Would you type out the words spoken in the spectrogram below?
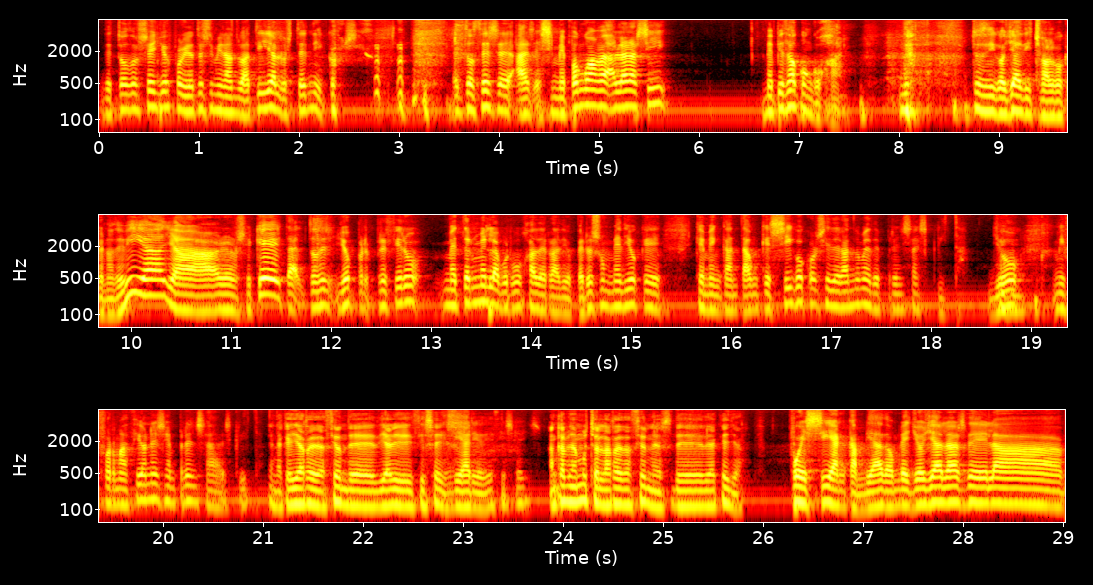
de todos ellos, porque yo te estoy mirando a ti y a los técnicos. Entonces, eh, si me pongo a hablar así, me empiezo a congojar. Entonces digo, ya he dicho algo que no debía, ya no sé qué, tal. Entonces yo prefiero meterme en la burbuja de radio, pero es un medio que, que me encanta, aunque sigo considerándome de prensa escrita. Yo, mi formación es en prensa escrita. En aquella redacción de Diario 16. Diario 16. ¿Han cambiado mucho las redacciones de, de aquella? Pues sí, han cambiado. Hombre, yo ya las de la,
